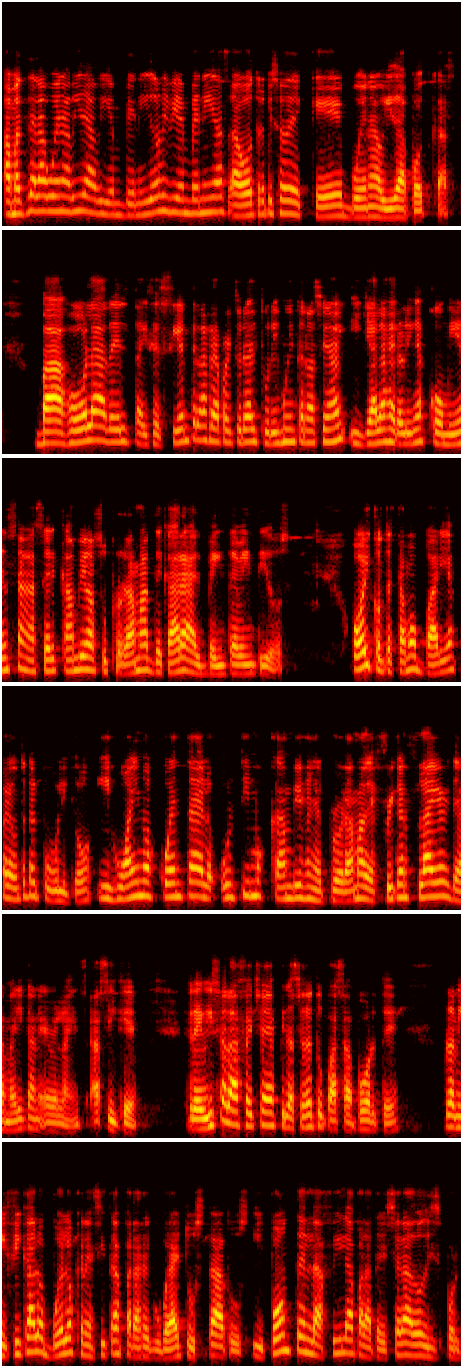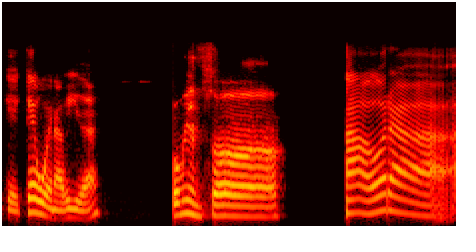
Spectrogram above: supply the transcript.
Amantes de la buena vida, bienvenidos y bienvenidas a otro episodio de Qué Buena Vida Podcast. Bajó la Delta y se siente la reapertura del turismo internacional y ya las aerolíneas comienzan a hacer cambios a sus programas de cara al 2022. Hoy contestamos varias preguntas del público y Juan nos cuenta de los últimos cambios en el programa de Frequent Flyer de American Airlines. Así que revisa la fecha de expiración de tu pasaporte, planifica los vuelos que necesitas para recuperar tu estatus y ponte en la fila para la tercera dosis porque qué buena vida Comienza. Ahora.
